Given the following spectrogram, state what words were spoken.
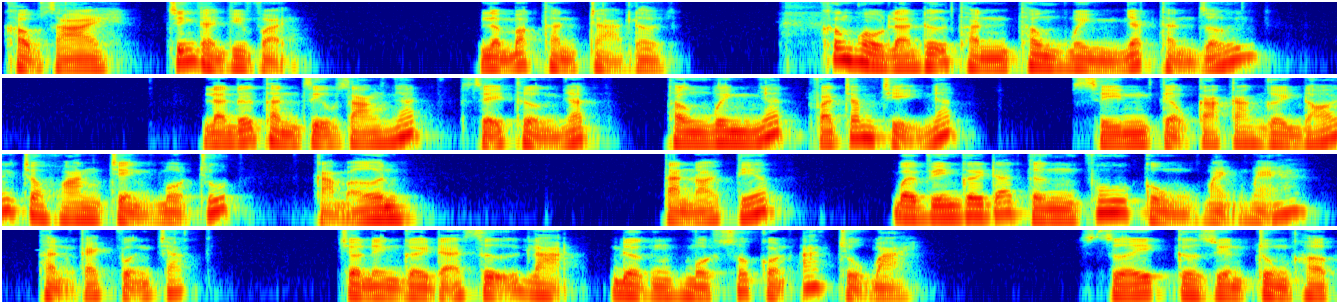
Không sai, chính là như vậy. Lâm Bắc Thần trả lời. Không hồ là nữ thần thông minh nhất thần giới, là nữ thần dịu dàng nhất, dễ thương nhất, thông minh nhất và chăm chỉ nhất. Xin tiểu ca ca người nói cho hoàn chỉnh một chút, cảm ơn. Ta nói tiếp, bởi vì người đã từng vô cùng mạnh mẽ, thần cách vững chắc, cho nên người đã giữ lại được một số con át chủ bài. Dưới cơ duyên trùng hợp,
